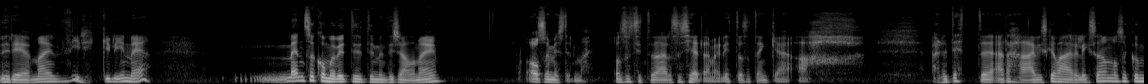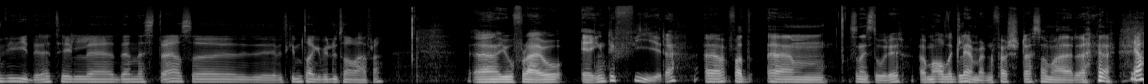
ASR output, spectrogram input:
rev meg virkelig med. Men så kommer vi til Timothy Chalamet, og så mister den meg. Og så sitter jeg der og så kjeder jeg meg litt, og så tenker jeg ah, er det dette, er det her vi skal være, liksom? Og så kommer vi videre til eh, den neste. Altså, jeg vet ikke Tage vil du ta herfra? Eh, jo, for det er jo egentlig fire uh, for at, um, sånne historier. Men alle glemmer den første, som er Ja,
